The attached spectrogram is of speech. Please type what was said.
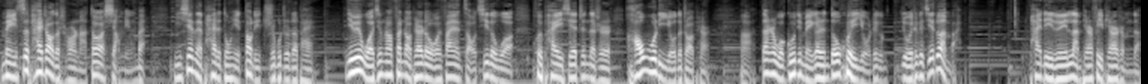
每次拍照的时候呢，都要想明白。你现在拍的东西到底值不值得拍？因为我经常翻照片的，我会发现早期的我会拍一些真的是毫无理由的照片啊。但是我估计每个人都会有这个有这个阶段吧，拍的一堆烂片废片什么的，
